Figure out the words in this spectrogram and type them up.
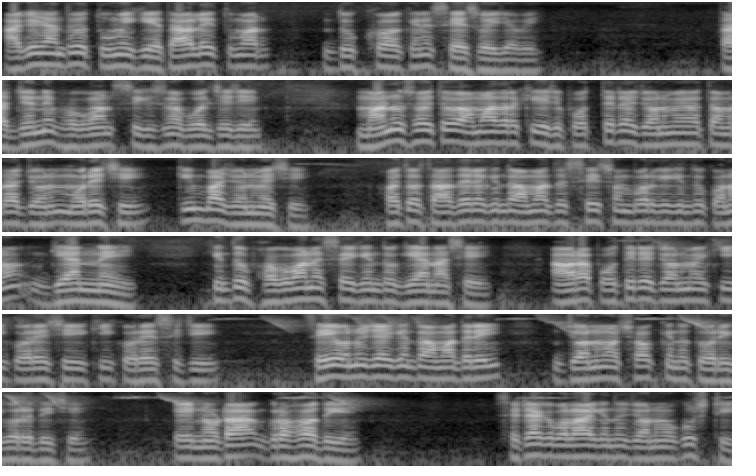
আগে জানতে হবে তুমি কে তাহলেই তোমার দুঃখ এখানে শেষ হয়ে যাবে। তার জন্যে ভগবান শ্রীকৃষ্ণ বলছে যে, মানুষ হয়তো আমাদের কী হয়েছে, প্রত্যেকটা জন্মে হয়তো আমরা জন্ম মরেছি কিংবা জন্মেছি। হয়তো তাদেরও কিন্তু আমাদের সেই সম্পর্কে কিন্তু কোনো জ্ঞান নেই। কিন্তু ভগবানের সে কিন্তু জ্ঞান আছে। আমরা প্রতিটা জন্মে কি করেছি, কি করে এসেছি, সেই অনুযায়ী কিন্তু আমাদের এই জন্মছক কিন্তু তৈরি করে দিয়েছে। এই নটা গ্রহ দিয়ে। সেটাকে বলা হয় কিন্তু জন্মকুষ্ঠী।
